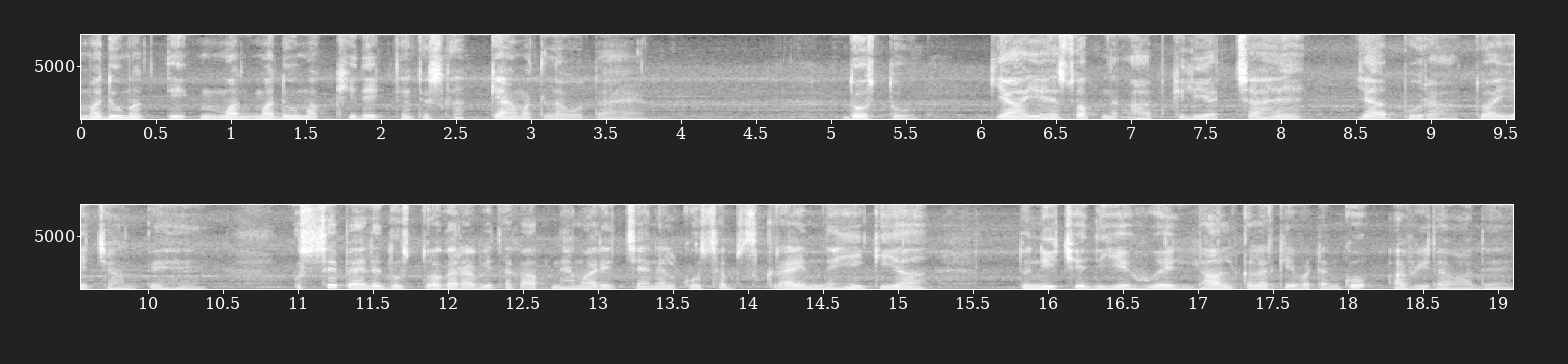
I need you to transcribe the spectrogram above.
मधुमक्खी मधुमक्खी देखते हैं तो इसका क्या मतलब होता है? दोस्तों, क्या यह स्वप्न आपके लिए अच्छा है या बुरा? तो आइए जानते हैं। उससे पहले दोस्तों, अगर अभी तक आपने हमारे चैनल को सब्सक्राइब नहीं किया तो नीचे दिए हुए लाल कलर के बटन को अभी दबा दें।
